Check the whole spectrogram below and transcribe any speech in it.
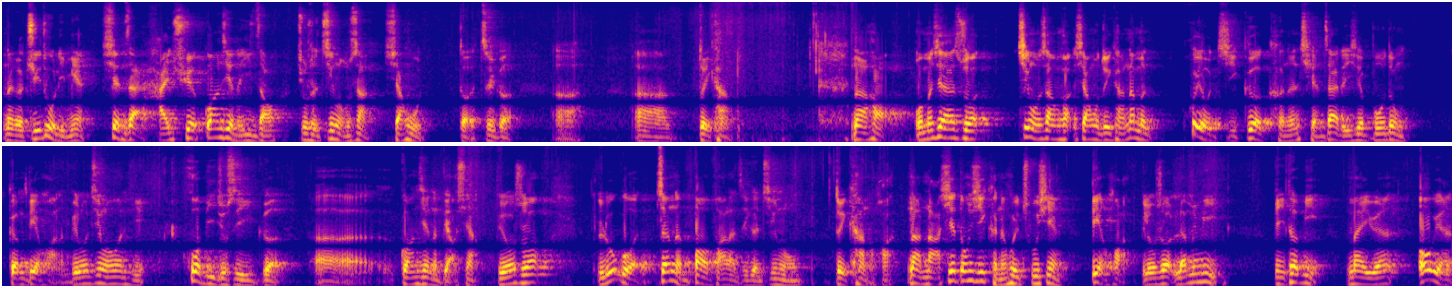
那个 G two 里面现在还缺关键的一招，就是金融上相互的这个呃呃对抗。那好，我们现在说金融上方相互对抗，那么会有几个可能潜在的一些波动跟变化呢？比如金融问题，货币就是一个呃关键的表象。比如说，如果真的爆发了这个金融对抗的话，那哪些东西可能会出现变化？比如说人民币、比特币、美元、欧元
